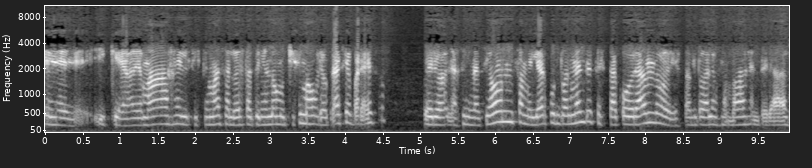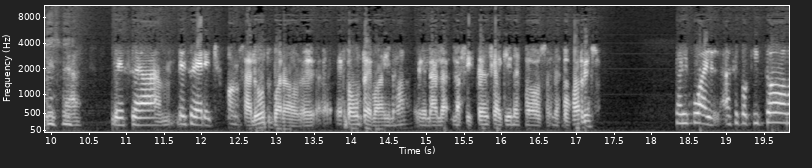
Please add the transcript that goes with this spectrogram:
eh, y que además el sistema de salud está teniendo muchísima burocracia para eso, pero la asignación familiar puntualmente se está cobrando y están todas las mamás enteradas uh -huh. de esa de, esa, de ese derecho. Con salud, bueno, eh, es todo un tema ahí, ¿no? Eh, la, la, la, asistencia aquí en estos, en estos barrios. Tal cual, hace poquito,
